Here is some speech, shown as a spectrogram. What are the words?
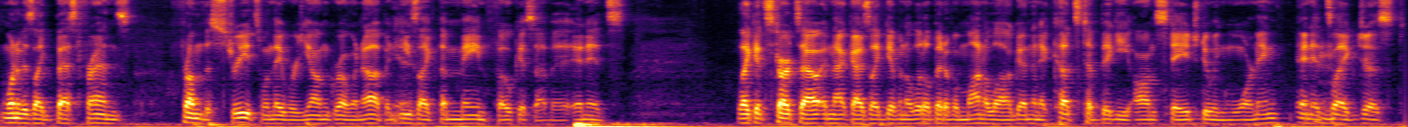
one of his like best friends from the streets when they were young growing up, and he's like the main focus of it, and it's like it starts out and that guy's like giving a little bit of a monologue and then it cuts to biggie on stage doing warning and it's like just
